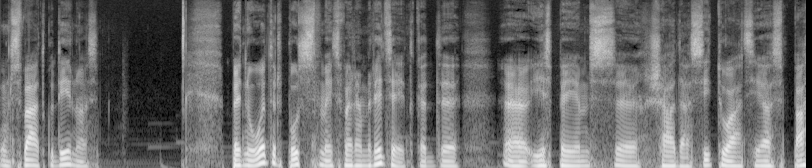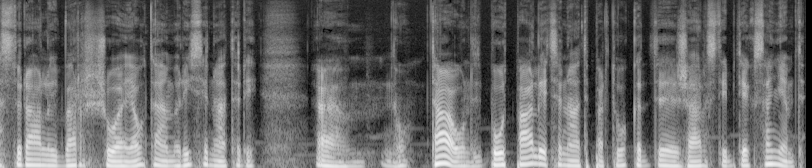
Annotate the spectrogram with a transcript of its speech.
un svētku dienās. Bet no otras puses mēs varam redzēt, ka uh, iespējams šādās situācijās pastorāli var šo jautājumu risināt arī uh, um, nu, tā un būt pārliecināti par to, ka e, žēlastība tiek saņemta.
